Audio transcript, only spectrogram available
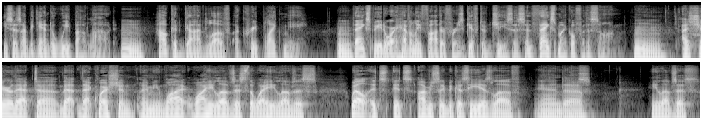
He says, I began to weep out loud. How could God love a creep like me? Thanks be to our Heavenly Father for His gift of Jesus, and thanks, Michael, for the song. I share that uh, that that question. I mean, why why he loves us the way he loves us? Well, it's it's obviously because he is love, and uh, Yes. he loves us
